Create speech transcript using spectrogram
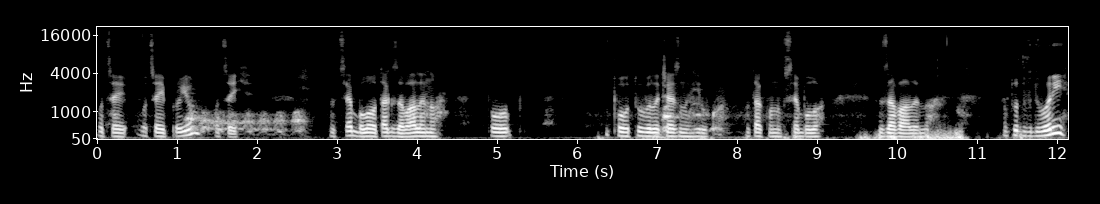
оцей, оцей пройом, оцей. Оце було отак завалено по, по ту величезну гілку. Отак воно все було завалено. Ну, Тут в дворі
